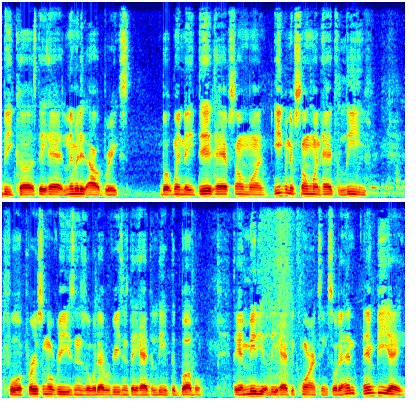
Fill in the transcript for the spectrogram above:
because they had limited outbreaks. But when they did have someone, even if someone had to leave for personal reasons or whatever reasons they had to leave the bubble, they immediately had to quarantine. So the N- NBA,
